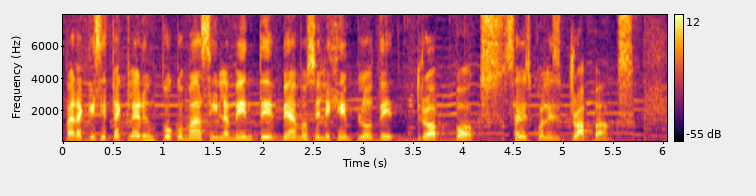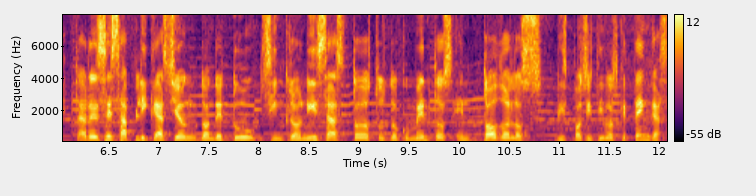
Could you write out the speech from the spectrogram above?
Para que se te aclare un poco más en la mente, veamos el ejemplo de Dropbox. ¿Sabes cuál es Dropbox? Claro, es esa aplicación donde tú sincronizas todos tus documentos en todos los dispositivos que tengas.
